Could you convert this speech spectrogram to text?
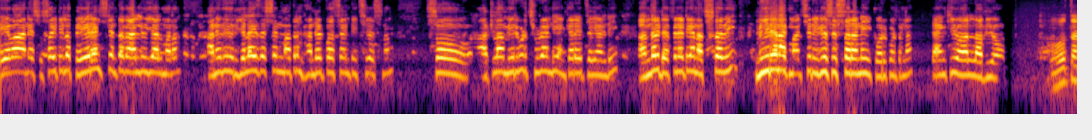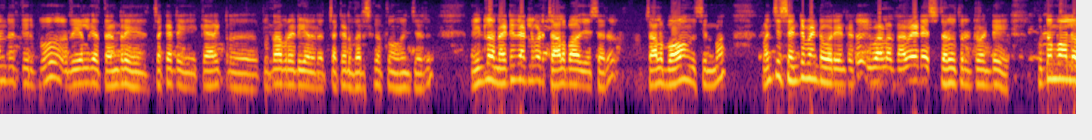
లేవా అనే సొసైటీలో పేరెంట్స్కి ఎంత వాల్యూ ఇవ్వాలి మనం అనేది రియలైజేషన్ మాత్రం హండ్రెడ్ పర్సెంట్ ఇచ్చేసినాం. సో అట్లా మీరు కూడా చూడండి ఎంకరేజ్ చేయండి. అందరూ డెఫినెట్గా నచ్చుతుంది. మీరే నాకు మంచి రివ్యూస్ ఇస్తారని కోరుకుంటున్నా. Thank you all love you all O Thandri Theerpu రియల్గా తండ్రి చక్కటి క్యారెక్టర్ ప్రతాప్ రెడ్డి గారు చక్కటి దర్శకత్వం వహించారు. దీంట్లో నటినట్లు కూడా చాలా బాగా చేశారు. చాలా బాగుంది సినిమా. మంచి సెంటిమెంట్ ఓరియంటెడ్ ఇవాళ నవేడేస్ జరుగుతున్నటువంటి కుటుంబంలో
